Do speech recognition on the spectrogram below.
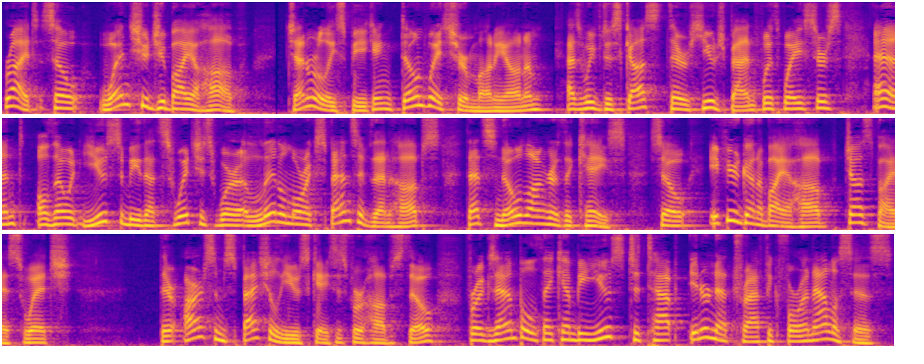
Right, so when should you buy a hub? Generally speaking, don't waste your money on them. As we've discussed, they're huge bandwidth wasters, and although it used to be that switches were a little more expensive than hubs, that's no longer the case. So if you're gonna buy a hub, just buy a switch. There are some special use cases for hubs, though. For example, they can be used to tap internet traffic for analysis.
